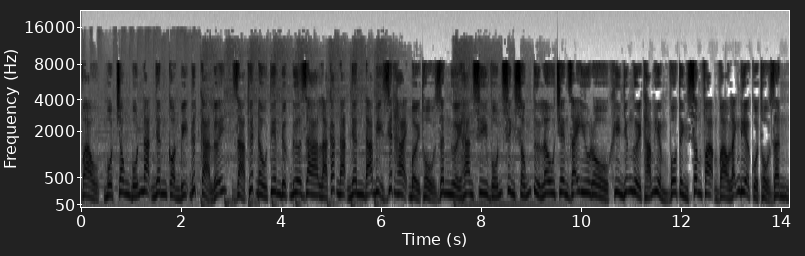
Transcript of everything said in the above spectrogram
vào. Một trong bốn nạn nhân còn bị đứt cả lưỡi. Giả thuyết đầu tiên được đưa ra là các nạn nhân đã bị giết hại bởi thổ dân người Hansi vốn sinh sống từ lâu trên dãy Euro khi những người thám hiểm vô tình xâm phạm vào lãnh địa của thổ dân.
